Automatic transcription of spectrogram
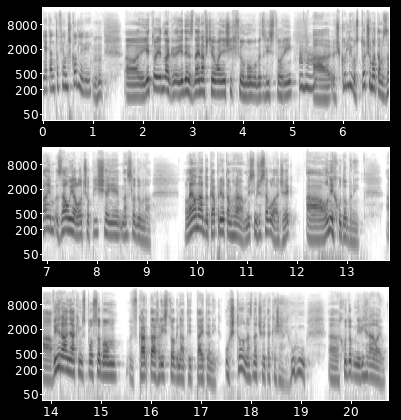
je tento film škodlivý? Uh-huh. A je to jednak jeden z najnavštevovanejších filmov vôbec v histórii uh-huh. a škodlivosť, to, čo ma tam zaujalo, čo píše, je nasledovná. Leonardo Caprio tam hrá, myslím, že sa volá Jack a on je chudobný a vyhrá nejakým spôsobom v kartách listok na Titanic. Už to naznačuje také, že uh, chudobní vyhrávajú.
